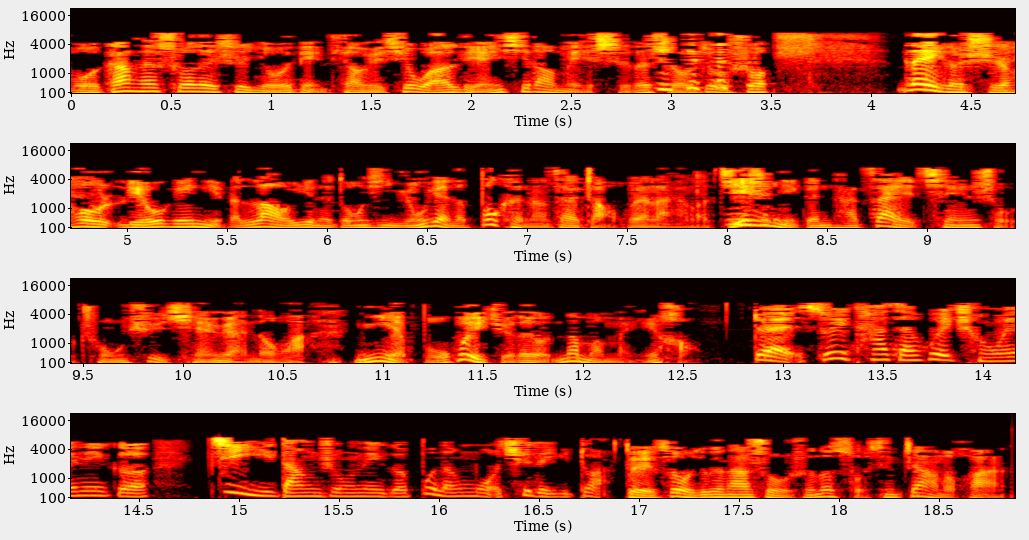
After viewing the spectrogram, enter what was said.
我刚才说的是有一点跳跃，其实我要联系到美食的时候，就是说。那个时候留给你的烙印的东西，永远都不可能再找回来了。即使你跟他再牵手、重续前缘的话，你也不会觉得有那么美好。对，所以他才会成为那个记忆当中那个不能抹去的一段。对，所以我就跟他说：“我说那索性这样的话，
